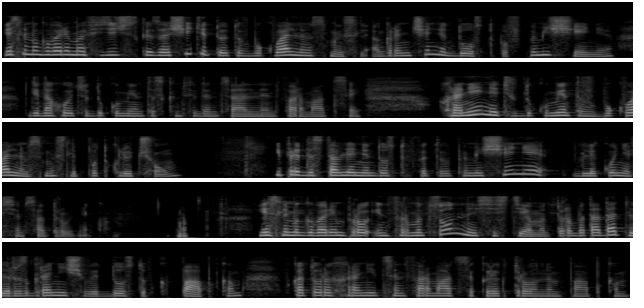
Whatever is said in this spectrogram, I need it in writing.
Если мы говорим о физической защите, то это в буквальном смысле ограничение доступа в помещение, где находятся документы с конфиденциальной информацией, хранение этих документов в буквальном смысле под ключом и предоставление доступа в этого помещения далеко не всем сотрудникам. Если мы говорим про информационные системы, то работодатель разграничивает доступ к папкам, в которых хранится информация к электронным папкам,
